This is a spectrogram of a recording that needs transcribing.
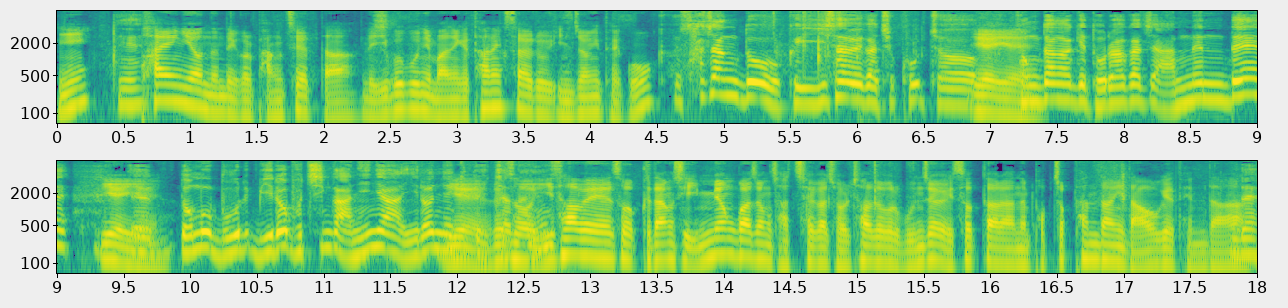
이 예. 파행이었는데 이걸 방치했다. 근데 이 부분이 만약에 탄핵 사유로 인정이 되고 그 사장도 그 이사회가 저, 고- 저 예, 예. 정당하게 돌아가지 않는데 예, 예. 예, 너무 무- 밀어붙인 거 아니냐 이런 얘기도 예, 있잖아요. 그래서 이사회에서 그 당시 임명 과정 자체가 절차적으로 문제가 있었다라는 법적 판단이 나오게 된다. 네.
